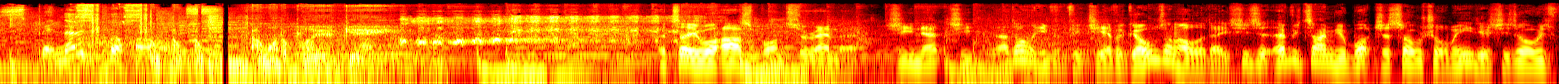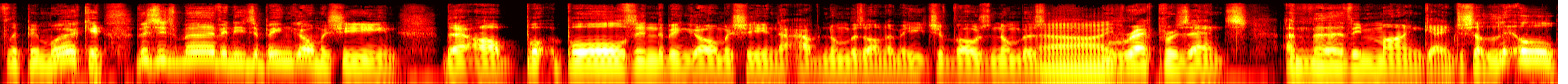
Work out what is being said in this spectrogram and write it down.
Spin those buttholes. I want to play a game. I tell you what, our sponsor Emma, she, ne- she I don't even think she ever goes on holiday. She's every time you watch her social media, she's always flipping working. This is Mervyn. He's a bingo machine. There are bu- balls in the bingo machine that have numbers on them. Each of those numbers Aye. represents a Mervyn mind game. Just a little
